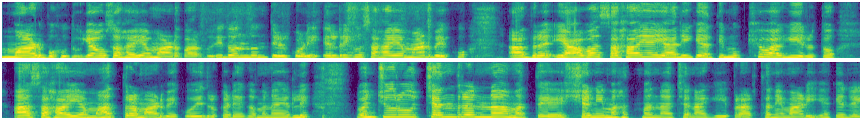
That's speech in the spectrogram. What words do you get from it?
ಮಾಡಬಹುದು. ಯಾವ ಸಹಾಯ ಮಾಡಬಾರ್ದು. ಇದೊಂದನ್ನು ತಿಳ್ಕೊಳ್ಳಿ. ಎಲ್ರಿಗೂ ಸಹಾಯ ಮಾಡಬೇಕು. ಆದರೆ ಯಾವ ಸಹಾಯ ಯಾರಿಗೆ ಅತಿ ಮುಖ್ಯವಾಗಿ ಇರುತ್ತೋ ಆ ಸಹಾಯ ಮಾತ್ರ ಮಾಡಬೇಕು. ಇದ್ರ ಕಡೆ ಗಮನ ಇರಲಿ. ಒಂಚೂರು ಚಂದ್ರನ್ನ ಮತ್ತೆ ಶನಿ ಮಹಾತ್ಮನ ಚೆನ್ನಾಗಿ ಪ್ರಾರ್ಥನೆ ಮಾಡಿ. ಯಾಕೆಂದ್ರೆ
